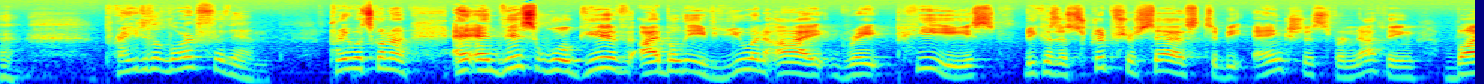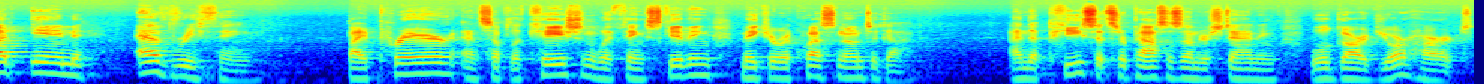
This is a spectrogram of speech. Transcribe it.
Pray to the Lord for them. Pray what's going on. And, and this will give, I believe, you and I great peace because the scripture says to be anxious for nothing, but in everything. By prayer and supplication with thanksgiving, make your requests known to God. And the peace that surpasses understanding will guard your heart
